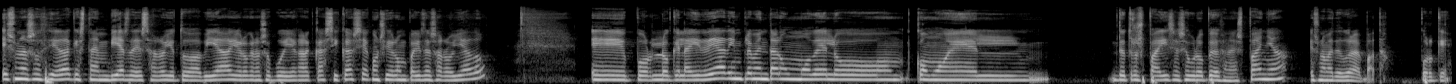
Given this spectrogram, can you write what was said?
es una sociedad que está en vías de desarrollo todavía. Yo creo que no se puede llegar casi casi a considerar un país desarrollado. Eh, por lo que la idea de implementar un modelo como el de otros países europeos en España es una metedura de pata. ¿Por qué?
